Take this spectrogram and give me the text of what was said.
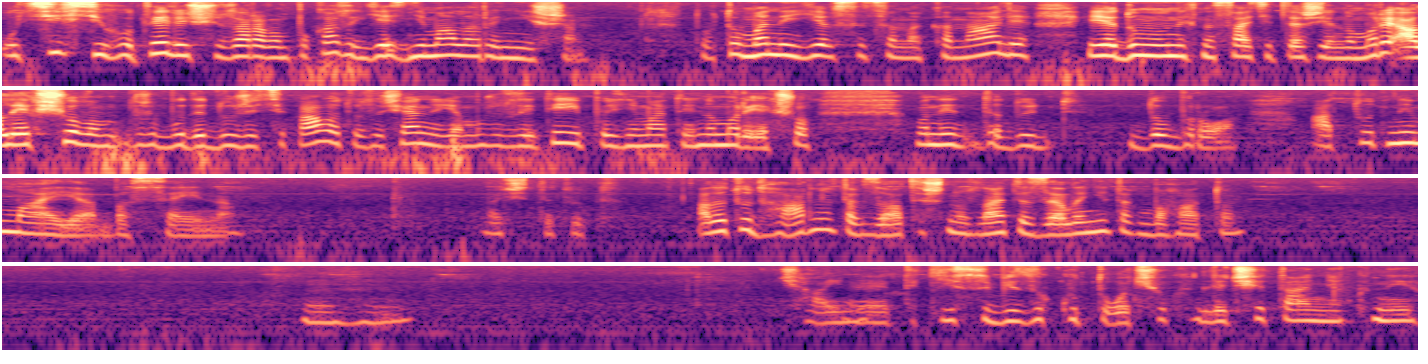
оці всі готелі, що зараз вам показую, я знімала раніше. Тобто в мене є все це на каналі. І я думаю, у них на сайті теж є номери. Але якщо вам вже буде дуже цікаво, то звичайно я можу зайти і познімати номери, якщо вони дадуть добро. А тут немає басейна. Бачите, тут. Але тут гарно, так затишно, знаєте, зелені так багато. Угу. Чайний, такий собі закуточок для читання книг.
